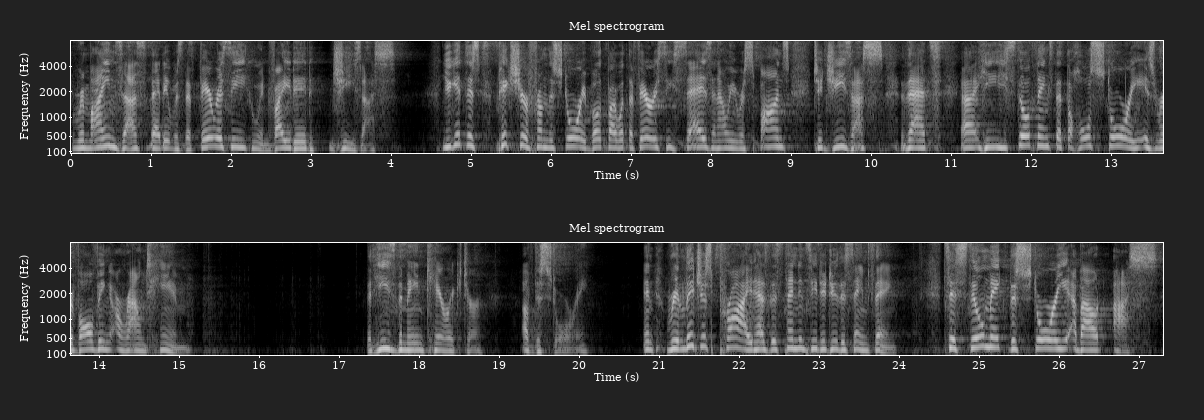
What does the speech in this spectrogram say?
reminds us that it was the Pharisee who invited Jesus. You get this picture from the story, both by what the Pharisee says and how he responds to Jesus, that uh, he, he still thinks that the whole story is revolving around him, that he's the main character of the story. And religious pride has this tendency to do the same thing, to still make the story about us.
